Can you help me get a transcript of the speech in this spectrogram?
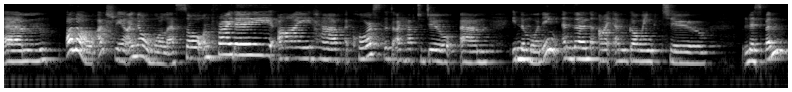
um, oh no, actually, I know more or less. So on Friday, I have a course that I have to do um, in the morning, and then I am going to Lisbon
